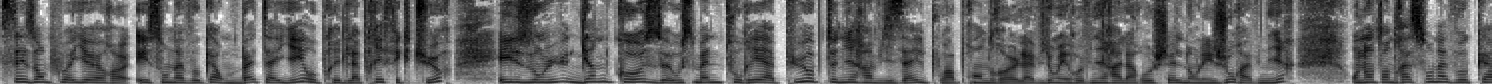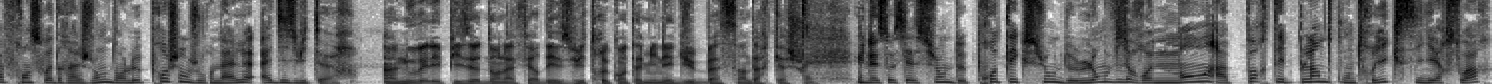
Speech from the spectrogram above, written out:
Ses employeurs et son avocat ont bataillé auprès de la préfecture et ils ont eu gain de cause. Ousmane Touré a pu obtenir un visa. Il pourra prendre l'avion et revenir à La Rochelle dans les jours à venir. On entendra son avocat François Drajon dans le prochain journal à 18h. Un nouvel épisode dans l'affaire des huîtres contaminées du bassin d'Arcachon. Une association de protection de l'environnement a porté plainte contre X hier soir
